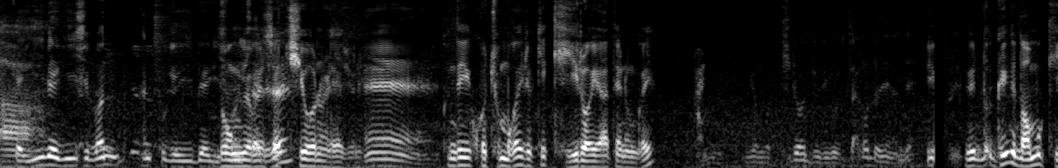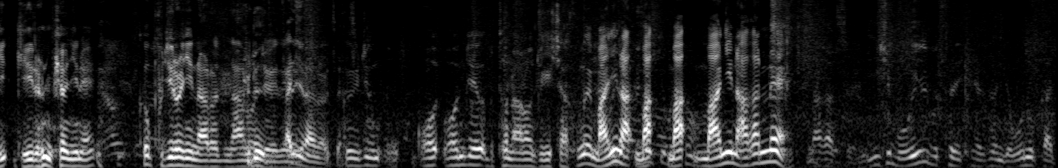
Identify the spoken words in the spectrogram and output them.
아. 그러니까 220원 한 포기에 220원 농협에서 지원을 해주네. 예. 근데 이 고추모가 이렇게 길어야 되는 거예요? 아니 이거 뭐 길어도 되고 작아도 되는데 그게 너무 기, 길은 편이네. 그 부지런히 나눠 나눠줘야 그래, 돼. 빨리 나눠줘. 그 지금 어, 언제부터 나눠주기 시작한 거예요? 많이 나 마, 마, 많이 나갔네. 나갔어요. 25일부터 이렇게 해서 이제 오늘까지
